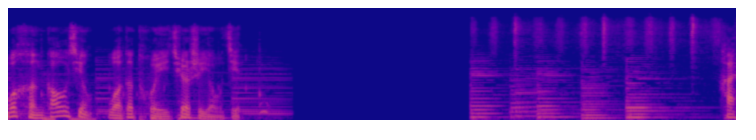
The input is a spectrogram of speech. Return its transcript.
我很高兴，我的腿却是有劲。嗨，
